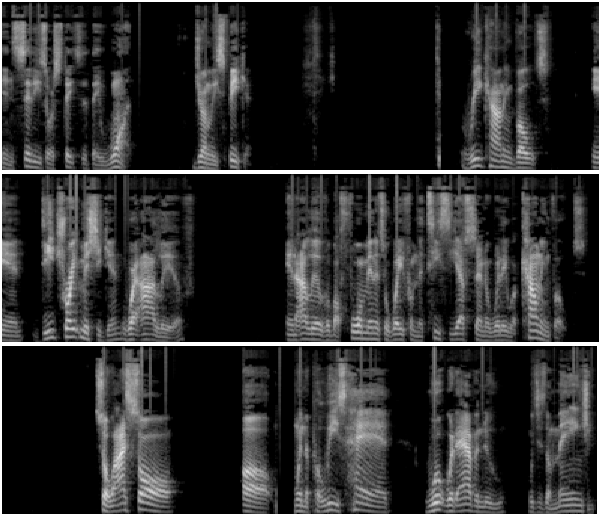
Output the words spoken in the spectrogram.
in cities or states that they won generally speaking. Recounting votes in detroit michigan where i live and i live about four minutes away from the tcf center where they were counting votes. So i saw uh when the police had woodward avenue which is the main street,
